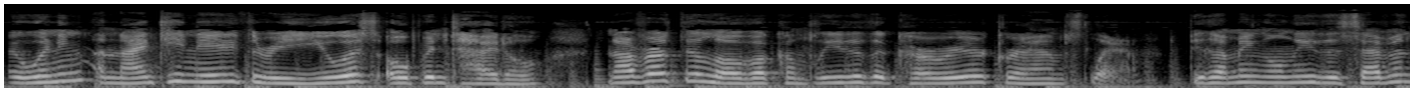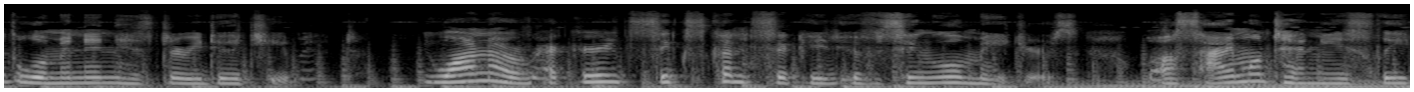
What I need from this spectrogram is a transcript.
By winning the 1983 U.S. Open title, Navratilova completed the career Grand Slam, becoming only the seventh woman in history to achieve it. She won a record six consecutive single majors, while simultaneously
